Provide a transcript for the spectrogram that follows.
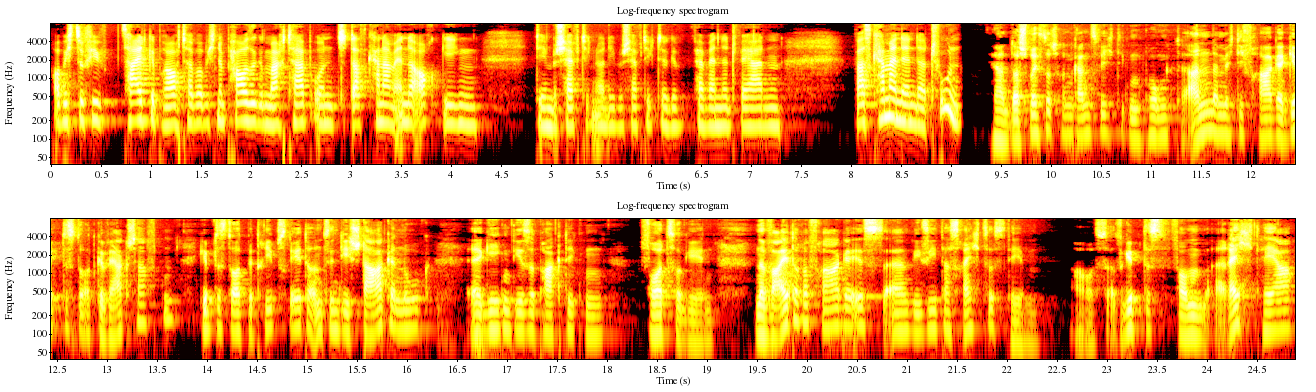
ob ich zu viel Zeit gebraucht habe, ob ich eine Pause gemacht habe und das kann am Ende auch gegen den Beschäftigten oder die Beschäftigte verwendet werden. Was kann man denn da tun? Ja, da sprichst du schon einen ganz wichtigen Punkt an, nämlich die Frage, gibt es dort Gewerkschaften, gibt es dort Betriebsräte und sind die stark genug, äh, gegen diese Praktiken vorzugehen? Eine weitere Frage ist, äh, wie sieht das Rechtssystem aus? Also gibt es vom Recht her,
